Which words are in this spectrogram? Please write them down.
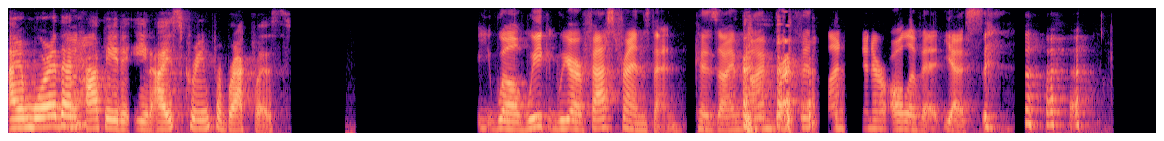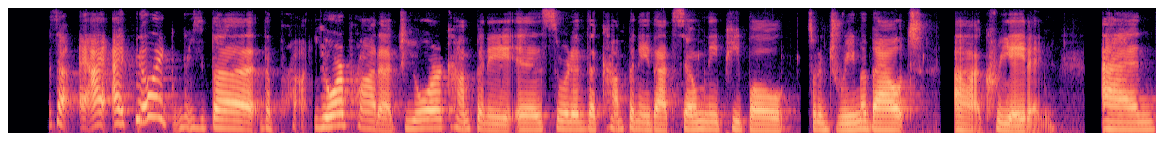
I am more than happy to eat ice cream for breakfast. Well, we we are fast friends then, because I'm I'm breakfast, lunch, dinner, all of it. Yes. so I, I feel like the the your product, your company is sort of the company that so many people sort of dream about uh, creating. And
